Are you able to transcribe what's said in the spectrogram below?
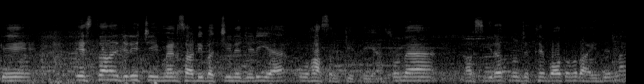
ਕਿ ਇਸ ਤਰ੍ਹਾਂ ਦੀ ਜਿਹੜੀ ਅਚੀਵਮੈਂਟ ਸਾਡੀ ਬੱਚੀ ਨੇ ਜਿਹੜੀ ਹੈ ਉਹ ਹਾਸਲ ਕੀਤੀ ਹੈ। ਸੋ ਮੈਂ ਹਰਸੀਰਤ ਨੂੰ ਜਿੱਥੇ ਬਹੁਤ ਵਧਾਈ ਦਿੰਦਾ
